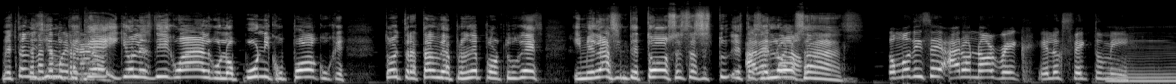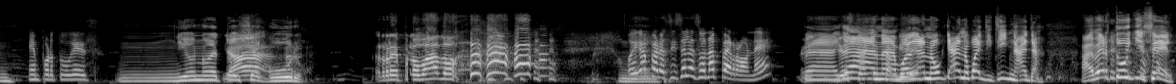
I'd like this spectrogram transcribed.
Me están diciendo que qué, y yo les digo algo, lo único poco que estoy tratando de aprender portugués y me la hacen de todas estas, estas celosas. ¿Cómo dice I don't know, Rick? It looks fake to me. Mm. En portugués. Mm, yo no estoy seguro. Reprobado. Oiga, pero sí se le suena perrón, ¿eh? Ah, ya, ya, no, ya no voy a decir nada. A ver tú, Giselle.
